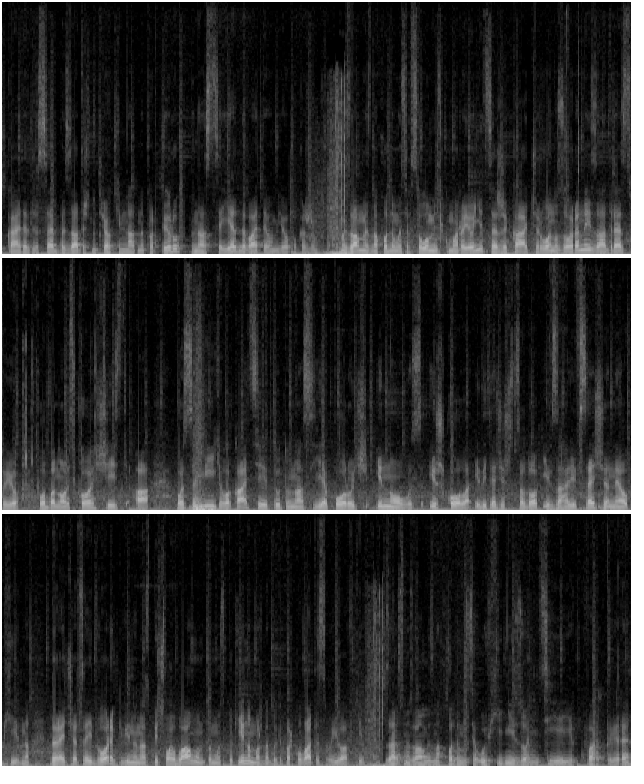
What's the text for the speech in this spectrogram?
Шукаєте для себе затишну трьохкімнатну квартиру. В нас це є. Давайте я вам його покажу. Ми з вами знаходимося в Солом'янському районі. Це ЖК Червонозорений за адресою Лобановського 6А. По самій локації тут у нас є поруч і новус, і школа, і дитячий садок, і взагалі все, що необхідно. До речі, цей дворик він у нас під шлагбаумом, тому спокійно можна буде паркувати свою автівку. Зараз ми з вами знаходимося у вхідній зоні цієї квартири.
